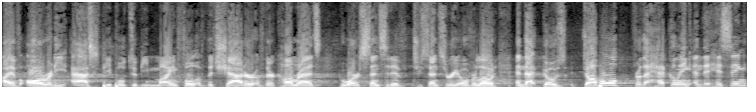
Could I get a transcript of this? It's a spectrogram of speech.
I have already asked people to be mindful of the chatter of their comrades who are sensitive to sensory overload, and that goes double for the heckling and the hissing.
